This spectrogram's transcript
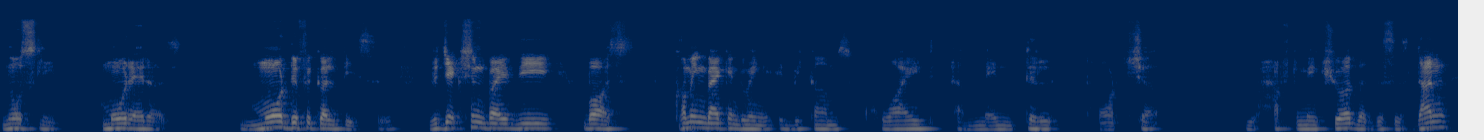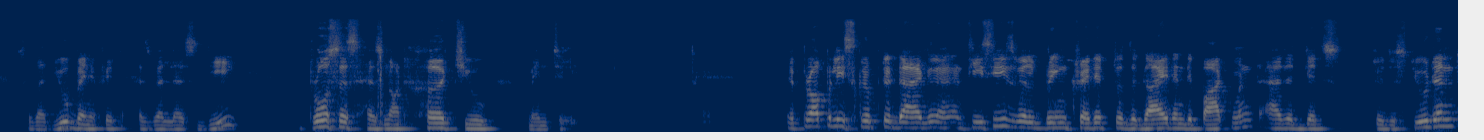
no sleep, more errors, more difficulties, rejection by the boss, coming back and doing it, it becomes quite a mental torture. You have to make sure that this is done so that you benefit as well as the process has not hurt you mentally. A properly scripted diagram thesis will bring credit to the guide and department as it gets to the student.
